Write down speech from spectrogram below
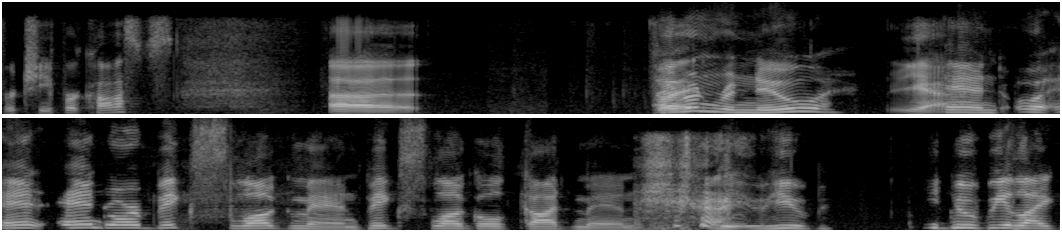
for cheaper costs. Uh, I but- run renew yeah. and or and, and or big slug man, big slug old god man. he, he he do be like,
